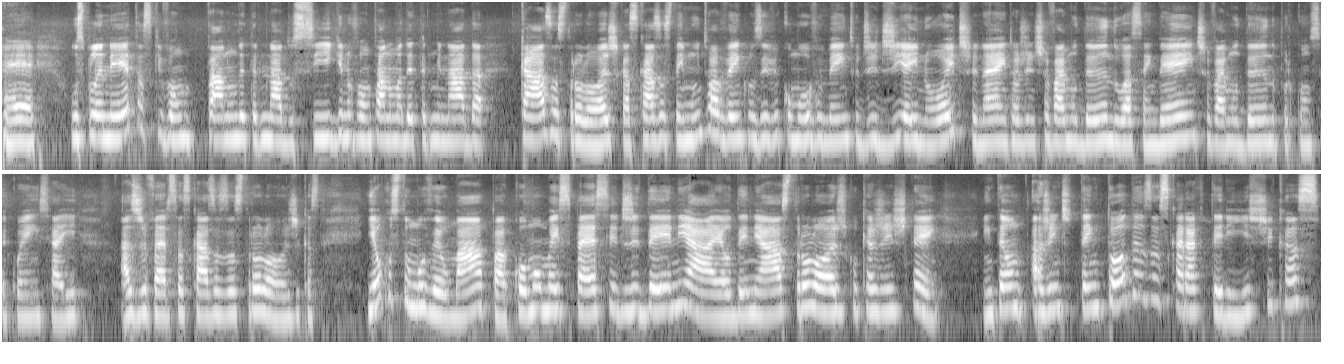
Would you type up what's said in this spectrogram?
é, os planetas que vão estar tá num determinado signo, vão estar tá numa determinada casa astrológica. As casas têm muito a ver, inclusive, com o movimento de dia e noite, né? Então a gente vai mudando o ascendente, vai mudando por consequência aí as diversas casas astrológicas. E eu costumo ver o mapa como uma espécie de DNA, é o DNA astrológico que a gente tem. Então a gente tem todas as características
